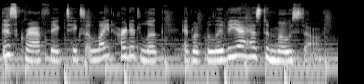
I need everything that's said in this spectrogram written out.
this graphic takes a light-hearted look at what Bolivia has the most of.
